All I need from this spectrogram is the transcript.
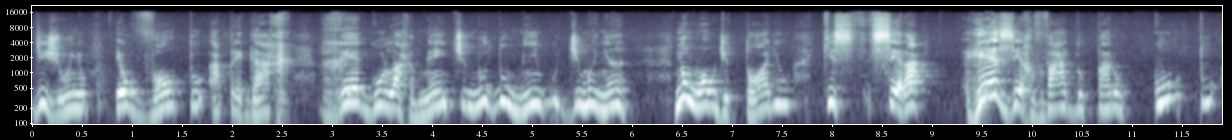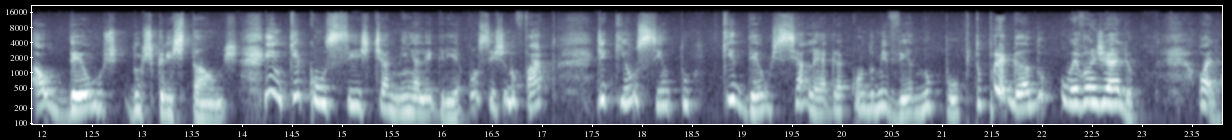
de junho eu volto a pregar regularmente no domingo de manhã, num auditório que será reservado para o culto ao Deus dos cristãos. Em que consiste a minha alegria? Consiste no fato de que eu sinto que Deus se alegra quando me vê no púlpito pregando o Evangelho. Olha,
